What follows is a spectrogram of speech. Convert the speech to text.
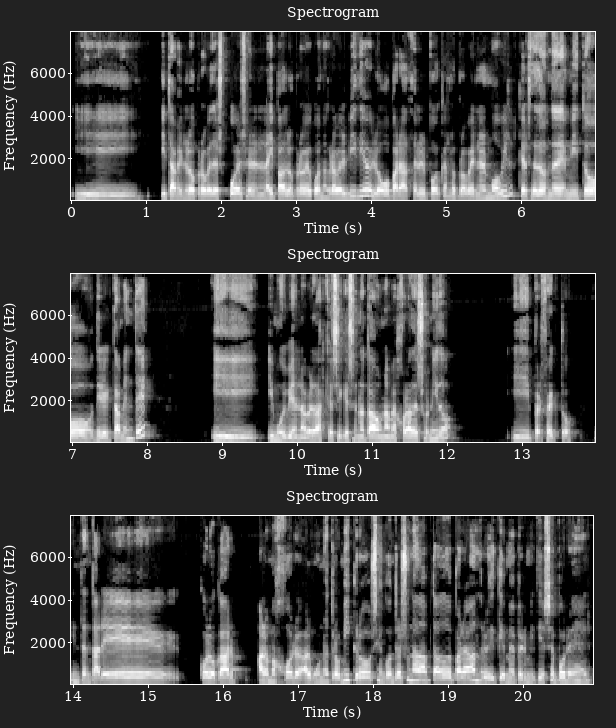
Y, también lo probé después en el iPad, lo probé cuando grabé el vídeo y luego para hacer el podcast lo probé en el móvil, que es de donde emito directamente. Y, muy bien, la verdad es que sí que se nota una mejora de sonido y perfecto. Intentaré colocar a lo mejor algún otro micro, si encontrase un adaptador para Android que me permitiese poner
